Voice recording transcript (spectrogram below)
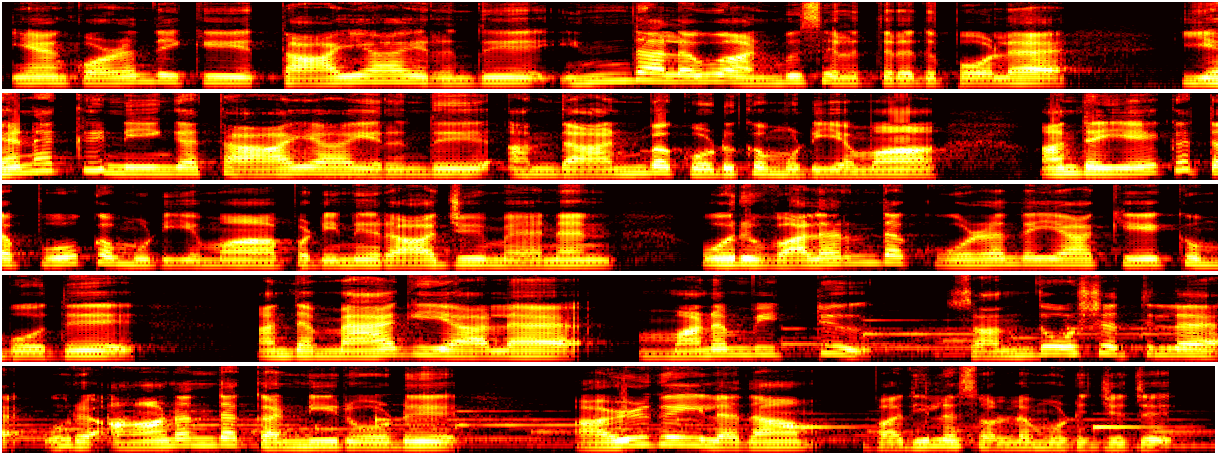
என் குழந்தைக்கு தாயாக இருந்து இந்த அளவு அன்பு செலுத்துறது போல எனக்கு நீங்கள் தாயாக இருந்து அந்த அன்பை கொடுக்க முடியுமா? அந்த ஏக்கத்தை போக்க முடியுமா? அப்படின்னு ராஜீவ் மேனன் ஒரு வளர்ந்த குழந்தையாக கேட்கும்போது அந்த மேகியால் மனம் விட்டு சந்தோஷத்தில் ஒரு ஆனந்த கண்ணீரோடு அழுகையில் தான் பதிலை சொல்ல முடிஞ்சுது.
